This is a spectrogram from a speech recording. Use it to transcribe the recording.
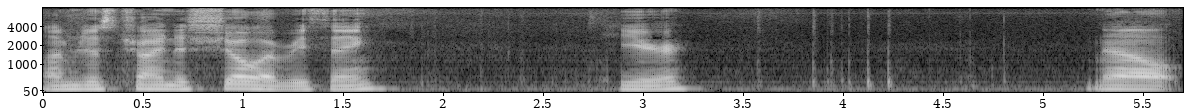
I'm just trying to show everything here. Now,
